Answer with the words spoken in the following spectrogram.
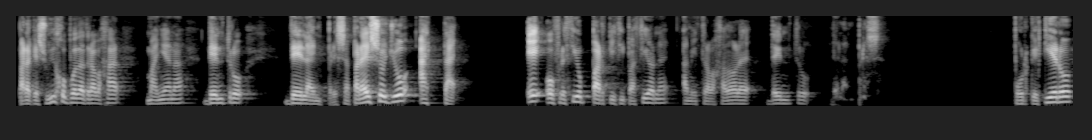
para que su hijo pueda trabajar mañana dentro de la empresa. Para eso yo hasta he ofrecido participaciones a mis trabajadores dentro de la empresa. Porque quiero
